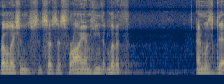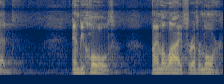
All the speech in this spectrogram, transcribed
Revelations, says this For I am he that liveth and was dead. And behold, I am alive forevermore.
